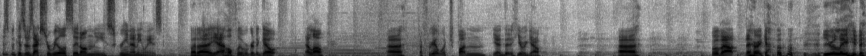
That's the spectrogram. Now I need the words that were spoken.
just because there's extra real estate on the screen anyways. But uh, yeah, hopefully we're good to go. Hello. Uh, I forget which button, yeah, here we go. Uh, move out. There we go. you lead.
